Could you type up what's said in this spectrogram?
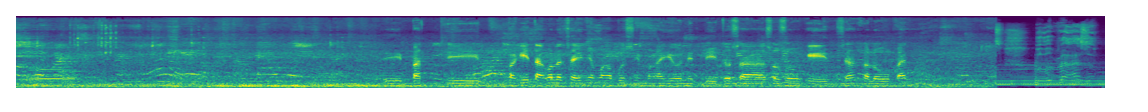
So, ipat, ipakita ko lang sa inyo mga boss yung mga unit dito sa Suzuki Edsa, Caloocan. We'll rise above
